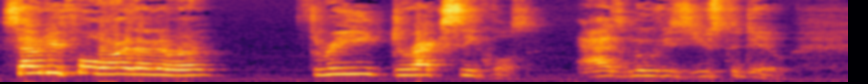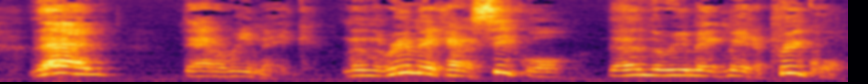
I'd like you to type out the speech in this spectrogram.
seventy four. Then there were three direct sequels, as movies used to do. Then they had a remake. And then the remake had a sequel. Then the remake made a prequel.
